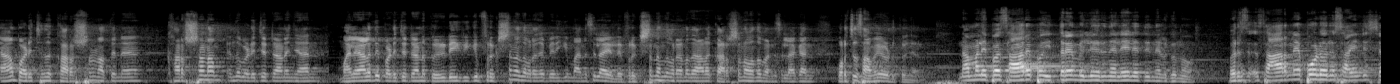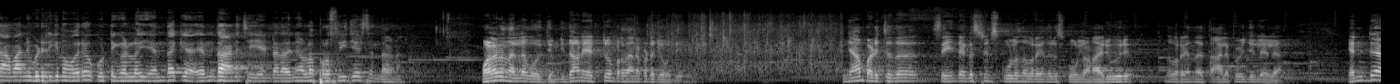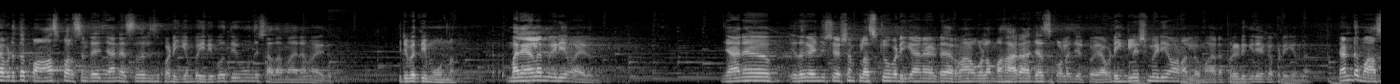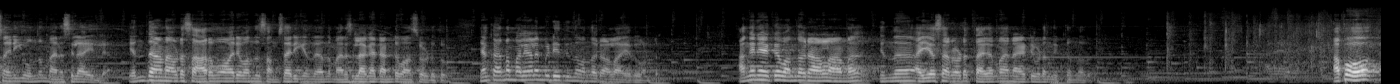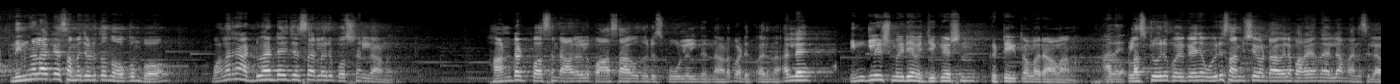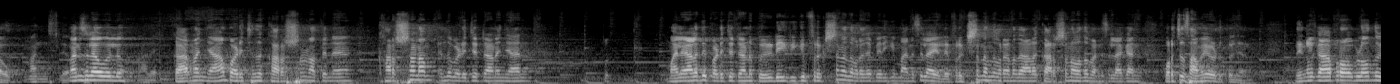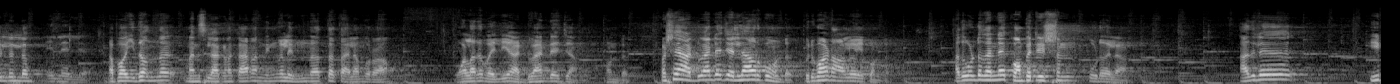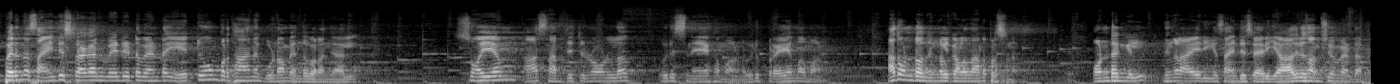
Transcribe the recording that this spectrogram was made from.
ഞാൻ പഠിച്ചത് കർഷണത്തിന് കർഷണം എന്ന് പഠിച്ചിട്ടാണ് ഞാൻ മലയാളത്തിൽ പഠിച്ചിട്ടാണ് പ്രീ ഡിഗ്രിക്ക് ഫ്രിക്ഷൻ എന്ന് പറഞ്ഞപ്പോൾ എനിക്ക് മനസ്സിലായില്ലേ? ഫ്രിക്ഷൻ എന്ന് പറയുന്നതാണ് കർഷണം എന്ന് മനസ്സിലാക്കാൻ കുറച്ച് സമയമെടുത്തു ഞാൻ. നമ്മളിപ്പോൾ സാറിപ്പോൾ ഇത്രയും വലിയൊരു നിലയിലെത്തി നിൽക്കുന്നു. ഒരു സാറിനെ പോലെ ഒരു സയന്റിസ്റ്റ് ആവാൻ ഇവിടെ ഇരിക്കുന്ന ഓരോ കുട്ടികളിലും എന്തൊക്കെ എന്താണ് ചെയ്യേണ്ടത്? അതിനുള്ള പ്രൊസീജിയേഴ്സ് എന്താണ്? വളരെ നല്ല ചോദ്യം. ഇതാണ് ഏറ്റവും പ്രധാനപ്പെട്ട ചോദ്യം. ഞാൻ പഠിച്ചത് സെയിന്റ് അഗസ്റ്റിൻ സ്കൂൾ എന്ന് പറയുന്ന ഒരു സ്കൂളാണ് അരൂർ എന്ന് പറയുന്ന ആലപ്പുഴ ജില്ലയിലാണ്. എന്റെ അവിടുത്തെ പാസ് പെർസെന്റേജ് ഞാൻ എസ് എസ് എൽ സി പഠിക്കുമ്പോൾ ഇരുപത്തിമൂന്ന് ശതമാനമായിരുന്നു. ഇരുപത്തിമൂന്ന്. മലയാളം മീഡിയമായിരുന്നു ഞാൻ ഇത് കഴിഞ്ഞ ശേഷം പ്ലസ് ടു പഠിക്കാനായിട്ട് എറണാകുളം മഹാരാജാസ് കോളേജിൽ പോയി. അവിടെ ഇംഗ്ലീഷ് മീഡിയം ആണല്ലോ പ്രീ ഡിഗ്രി ഒക്കെ പഠിക്കുന്നത് രണ്ട് മാസം എനിക്ക് ഒന്നും മനസ്സിലായില്ല. എന്താണ് അവിടെ സാറുമാർ വന്ന് സംസാരിക്കുന്നത് എന്ന് മനസ്സിലാക്കാൻ രണ്ട് മാസം എടുത്തു. ഞാൻ കാരണം മലയാളം മീഡിയത്തിൽ നിന്ന് വന്ന ഒരാളായതുകൊണ്ട്. അങ്ങനെയൊക്കെ വന്ന ഒരാളാണ് ഇന്ന് ഐ എസ് ആറോടെ തലമാനായിട്ട് ഇവിടെ നിൽക്കുന്നത്. അപ്പോൾ നിങ്ങളൊക്കെ സംബന്ധിച്ചിടത്ത് നോക്കുമ്പോൾ വളരെ അഡ്വാന്റേജസ് ആയിട്ടുള്ള ഒരു പൊസിഷനിലാണ് ഹൺഡ്രഡ് പെർസെന്റ് ആളുകൾ പാസ്സാകുന്ന ഒരു സ്കൂളിൽ നിന്നാണ് പഠി വരുന്നത്. അല്ലേ? ഇംഗ്ലീഷ് മീഡിയം എഡ്യൂക്കേഷൻ കിട്ടിയിട്ടുള്ള ഒരാളാണ്. അതെ. പ്ലസ് ടുവിന് പോയി കഴിഞ്ഞാൽ ഒരു സംശയം ഉണ്ടാവില്ല പറയുന്നതെല്ലാം മനസ്സിലാവും. മനസ്സിലാവും. മനസ്സിലാവുമല്ലോ? അതെ. കാരണം ഞാൻ പഠിച്ചത് കർഷണത്തിന് കർഷണം എന്ന് പഠിച്ചിട്ടാണ് ഞാൻ മലയാളത്തിൽ പഠിച്ചിട്ടാണ് പ്രീ ഡിഗ്രിക്ക് ഫ്രിക്ഷൻ എന്ന് പറഞ്ഞപ്പോൾ എനിക്ക് മനസ്സിലായില്ലേ? ഫ്രിക്ഷൻ എന്ന് പറയുന്നതാണ് കർഷണം എന്ന് മനസ്സിലാക്കാൻ കുറച്ച് സമയം എടുത്തു ഞാൻ. നിങ്ങൾക്ക് ആ പ്രോബ്ലം ഒന്നും ഇല്ലല്ലോ? ഇല്ല ഇല്ല. അപ്പോൾ ഇതൊന്ന് മനസ്സിലാക്കണം. കാരണം നിങ്ങൾ ഇന്നത്തെ തലമുറ വളരെ വലിയ അഡ്വാന്റേജ് ആണ് ഉണ്ട്. പക്ഷേ അഡ്വാന്റേജ് എല്ലാവർക്കും ഉണ്ട് ഒരുപാട് ആളുകൾക്കുണ്ട്. അതുകൊണ്ട് തന്നെ കോമ്പറ്റീഷൻ കൂടുതലാണ്. അതിൽ ഈ വരുന്ന സയന്റിസ്റ്റ് ആകാൻ വേണ്ടിയിട്ട് വേണ്ട ഏറ്റവും പ്രധാന ഗുണം എന്ന് പറഞ്ഞാൽ സ്വയം ആ സബ്ജക്റ്റിനോടുള്ള ഒരു സ്നേഹമാണ് ഒരു പ്രേമമാണ്. അതുണ്ടോ നിങ്ങൾക്കുള്ളതാണ് പ്രശ്നം. ഉണ്ടെങ്കിൽ നിങ്ങളായിരിക്കും സയന്റിസ്റ്റ് ആയിരിക്കും യാതൊരു സംശയവും വേണ്ട.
